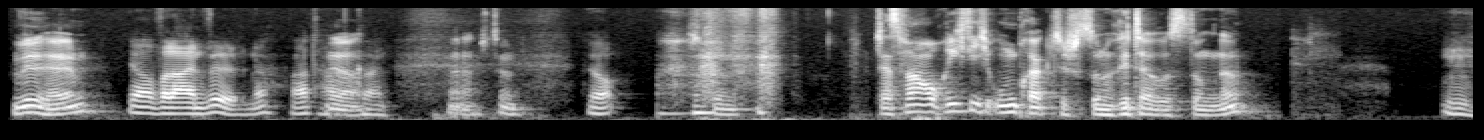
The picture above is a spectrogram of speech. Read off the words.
Wilhelm? Ja, weil er einen will, ne? Hat halt ja. keinen. Ja, stimmt. Ja. Stimmt. Das war auch richtig unpraktisch, so eine Ritterrüstung, ne? Hm,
